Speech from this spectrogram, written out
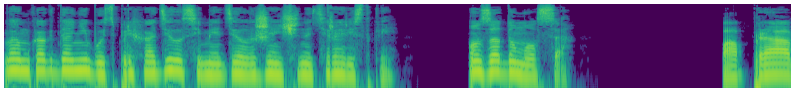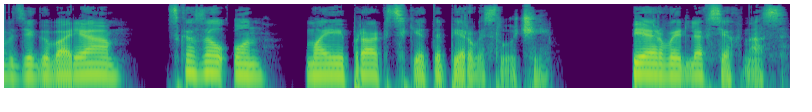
Вам когда-нибудь приходилось иметь дело с женщиной-террористкой? Он задумался. «По правде говоря, — сказал он, — в моей практике это первый случай. Первый для всех нас.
